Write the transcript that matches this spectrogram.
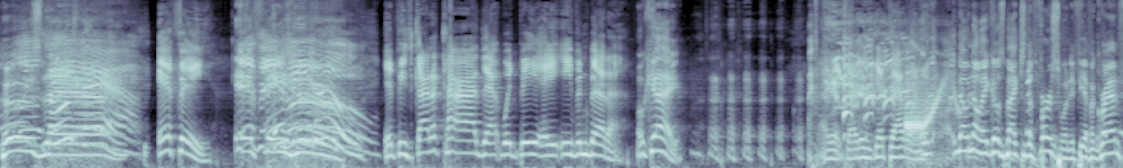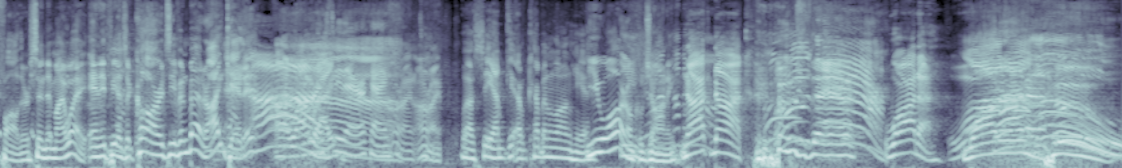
Who's there? Iffy. Iffy who? If he's got a car, that would be a even better. Okay. I didn't, I didn't get that one. No, no, it goes back to the first one. If you have a grandfather, send him my way. And if he has a car, it's even better. I get it. Ah, Oh, all right. I see there. Okay. All right, all right. Well, see, I'm I'm coming along here. You are Uncle Johnny. knock, knock. Who's there? Water. Water who?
